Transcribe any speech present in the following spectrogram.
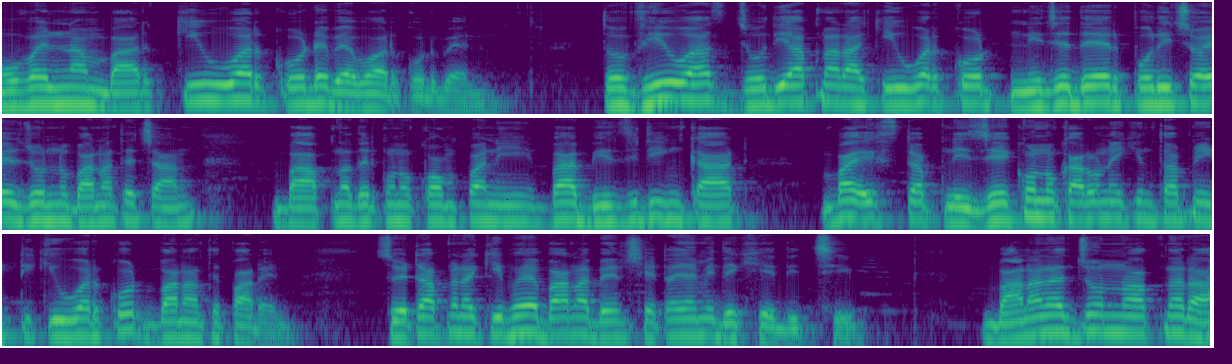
মোবাইল নাম্বার কিউআর কোডে ব্যবহার করবেন। তো ভিউয়ার্স, যদি আপনারা কিউআর কোড নিজেদের পরিচয়ের জন্য বানাতে চান বা আপনাদের কোনো কোম্পানি বা ভিজিটিং কার্ড বা এক্সট্রা আপনি যে কোনো কারণে কিন্তু আপনি একটি কিউআর কোড বানাতে পারেন। সো এটা আপনারা কীভাবে বানাবেন সেটাই আমি দেখিয়ে দিচ্ছি। বানানোর জন্য আপনারা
